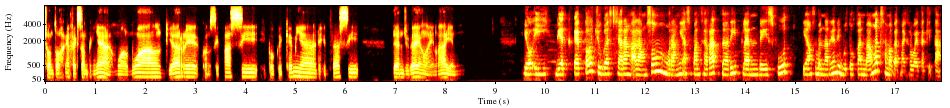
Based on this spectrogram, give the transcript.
Contoh efek sampingnya mual-mual, diare, konstipasi, hipoglikemia, dehidrasi, dan juga yang lain-lain. Yoi, diet keto juga secara nggak langsung mengurangi asupan serat dari plant-based food yang sebenarnya dibutuhkan banget sama gut microbiota kita.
